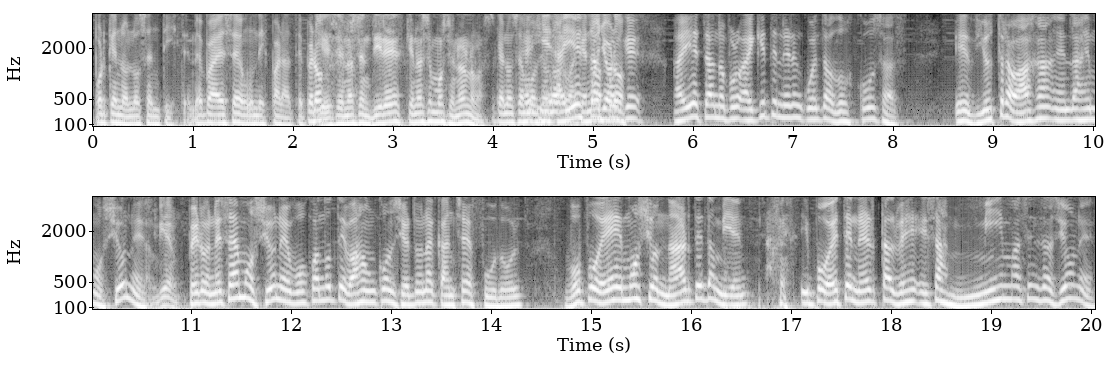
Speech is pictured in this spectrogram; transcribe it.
porque no lo sentiste. Me parece un disparate, pero y ese no sentir es que no se emocionó nomás. que no se Eh, y emocionó, ahí que está, no lloró. porque ahí está, no, hay que tener en cuenta dos cosas. Eh, Dios trabaja en las emociones. También. Pero en esas emociones, vos cuando te vas a un concierto en una cancha de fútbol, vos podés emocionarte también y podés tener tal vez esas mismas sensaciones.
